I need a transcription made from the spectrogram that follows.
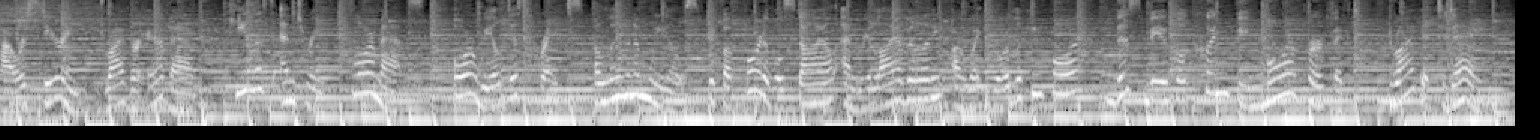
power steering, driver airbag, keyless entry, floor mats, four-wheel disc brakes, aluminum wheels. If affordable style and reliability are what you're looking for, this vehicle couldn't be more perfect. Drive it today.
